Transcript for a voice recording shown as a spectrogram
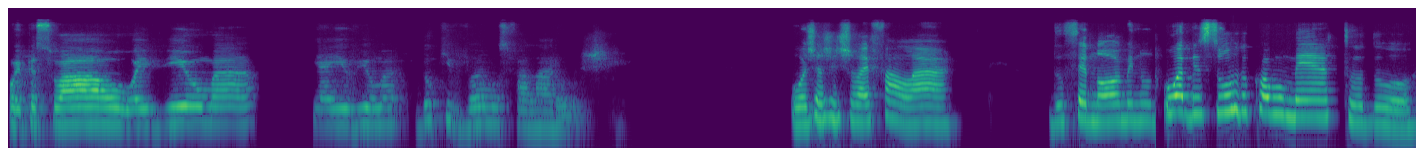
Oi pessoal, oi Vilma. E aí, Vilma, do que vamos falar hoje? Hoje a gente vai falar do fenômeno, o absurdo como método.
